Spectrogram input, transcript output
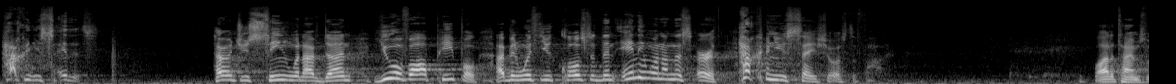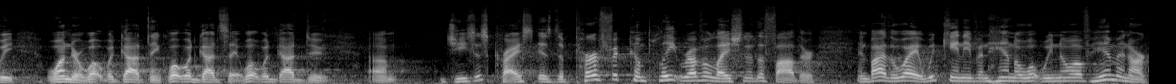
How can you say this? Haven't you seen what I've done? You of all people, I've been with you closer than anyone on this earth. How can you say, Show us the Father? A lot of times we wonder, what would God think? What would God say? What would God do? Um, Jesus Christ is the perfect, complete revelation of the Father. And by the way, we can't even handle what we know of Him in our,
